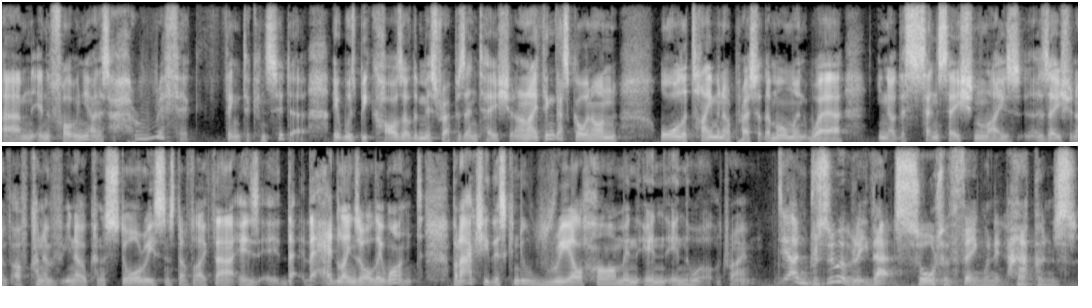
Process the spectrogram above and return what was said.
um, in the following year. And it's a horrific thing to consider. It was because of the misrepresentation. And I think that's going on all the time in our press at the moment where, you know, the sensationalization of, of kind of, you know, kind of stories and stuff like that is the, the headlines all they want. But actually, this can do real harm in, in, in the world, right? And presumably, that sort of thing, when it happens,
